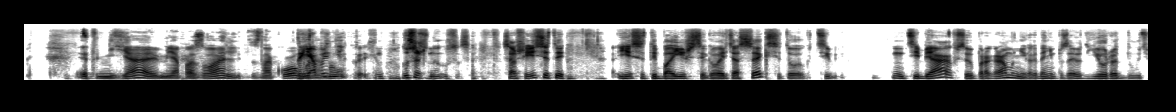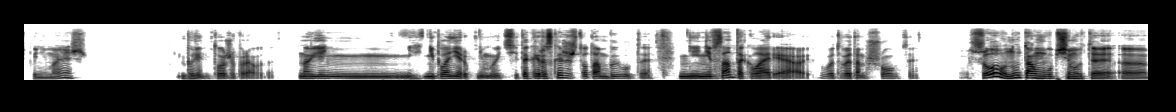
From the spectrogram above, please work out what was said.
это не я, меня позвали, это Да знакомые. я бы ну, не... Ну, слушай, ну, Саша, если ты, если ты боишься говорить о сексе, то те- ну, тебя в свою программу никогда не позовет Юра Дудь, понимаешь? Блин, тоже правда. Но я не, не планирую к нему идти. Так и расскажи, что там было-то. Не, не в Санта-Кларе, а вот в этом шоу-то. Шоу, ну, там, в общем, вот... э,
